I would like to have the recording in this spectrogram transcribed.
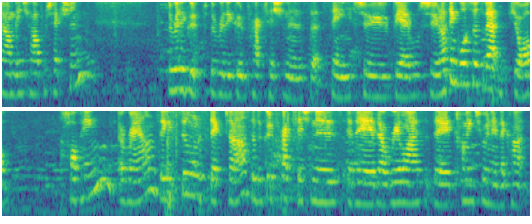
um, in child protection. The really good, the really good practitioners that seem to be able to, and I think also it's about job hopping around. So you're still in the sector. So the good practitioners are there. They'll realise that they're coming to an end. They can't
